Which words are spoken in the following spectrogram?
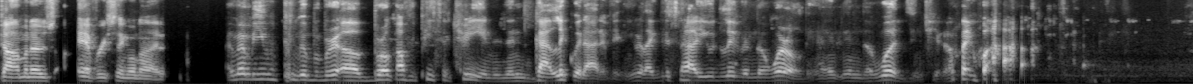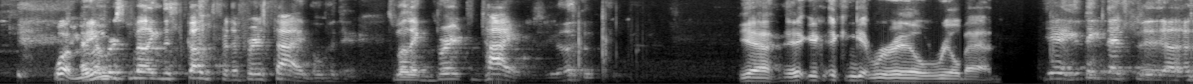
Domino's every single night. I remember you uh, broke off a piece of tree and then got liquid out of it. You were like, "This is how you would live in the world, in, in the woods and shit." I'm like, "Wow!" What I me? remember smelling the skunk for the first time over there. Smell like burnt tires. You know? Yeah, it, it, it can get real, real bad. Yeah, you think that's uh,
